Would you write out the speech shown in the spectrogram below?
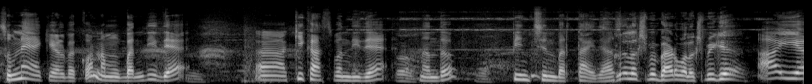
ಸುಮ್ಮನೆ ಯಾಕೆ ಹೇಳ್ಬೇಕು? ನಮ್ಗೆ ಬಂದಿದೆ. ಆ, ಅಕ್ಕಿ ಕಾಸು ಬಂದಿದೆ. ನಂದು ಪಿಂಚಿನ್ ಬರ್ತಾ ಇದೆ. ಲಕ್ಷ್ಮಿ ಬೇಡವ ಲಕ್ಷ್ಮಿಗೆ? ಅಯ್ಯ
